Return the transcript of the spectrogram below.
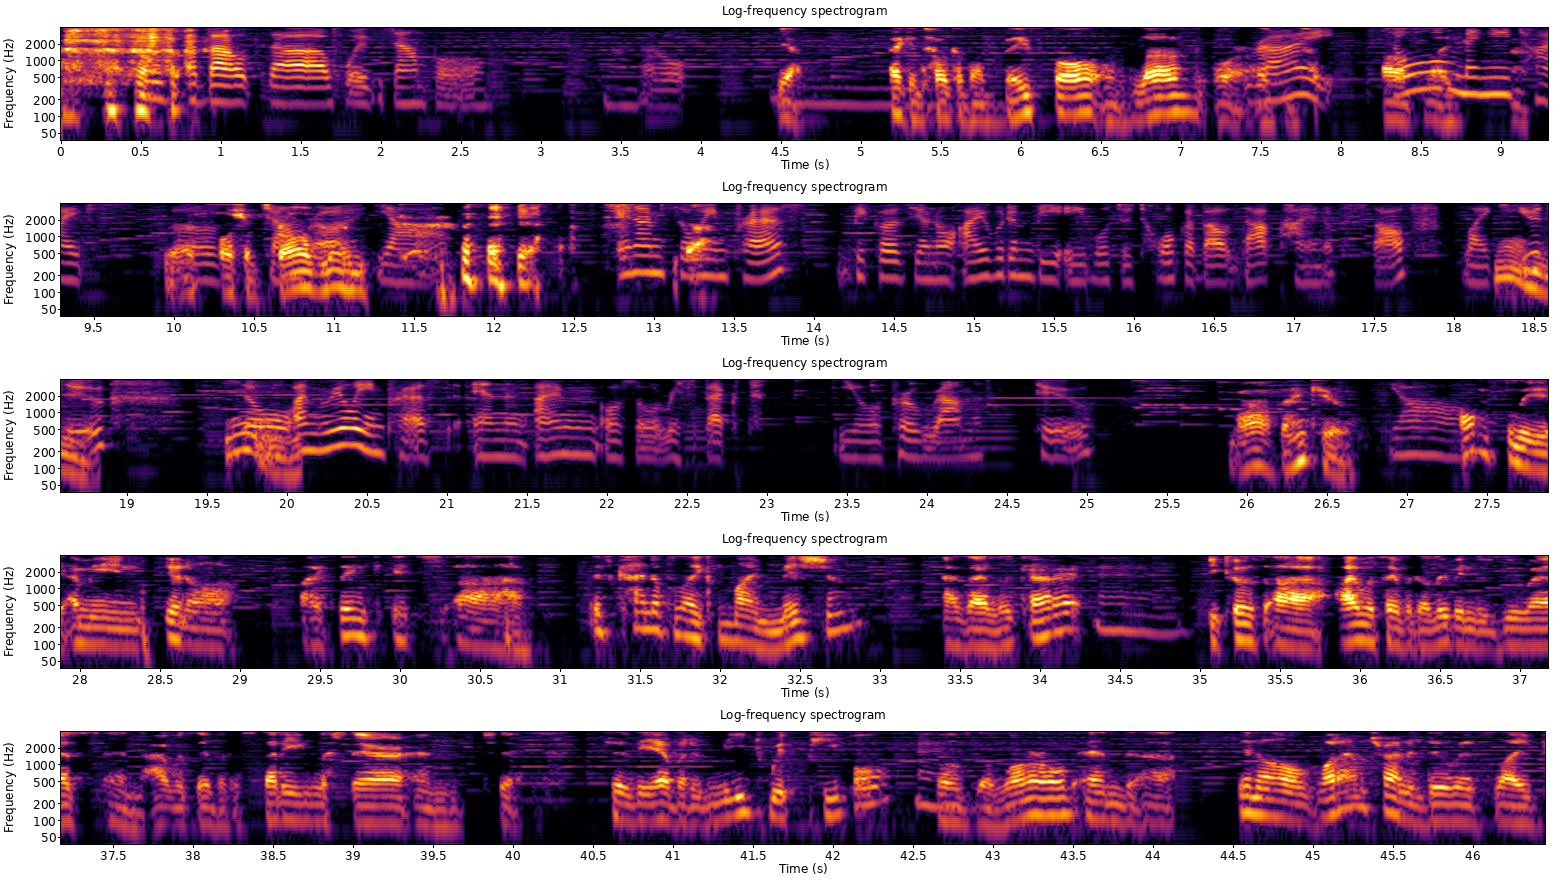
about the for example yeah mm. i can talk about baseball or love or right so like, many types of social genre. problems yeah. yeah and i'm so yeah. impressed because you know i wouldn't be able to talk about that kind of stuff like mm. you hmm. do so Mm. I'm really impressed and I'm also respect your program too. wow thank you Yeah. honestly I mean you know I think it's uh it's kind of like my mission as I look at it Mm. because uh, I was able to live in the U.S. and I was able to study English there and to to be able to meet with people Mhm. of the world and uh, you know what I'm trying to do is like,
